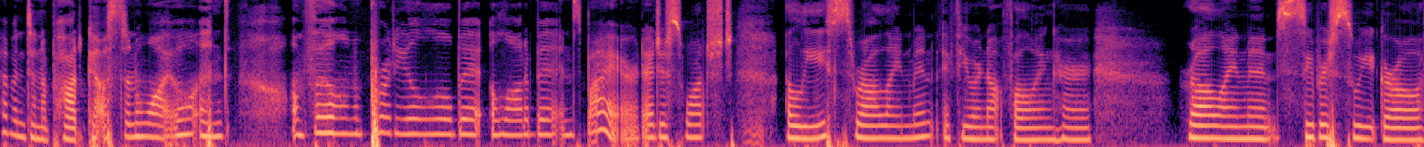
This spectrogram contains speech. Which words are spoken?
haven't done a podcast in a while and I'm feeling pretty a little bit, a lot of bit inspired. I just watched Elise Raw Alignment. If you are not following her, Raw Alignment, super sweet girl.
